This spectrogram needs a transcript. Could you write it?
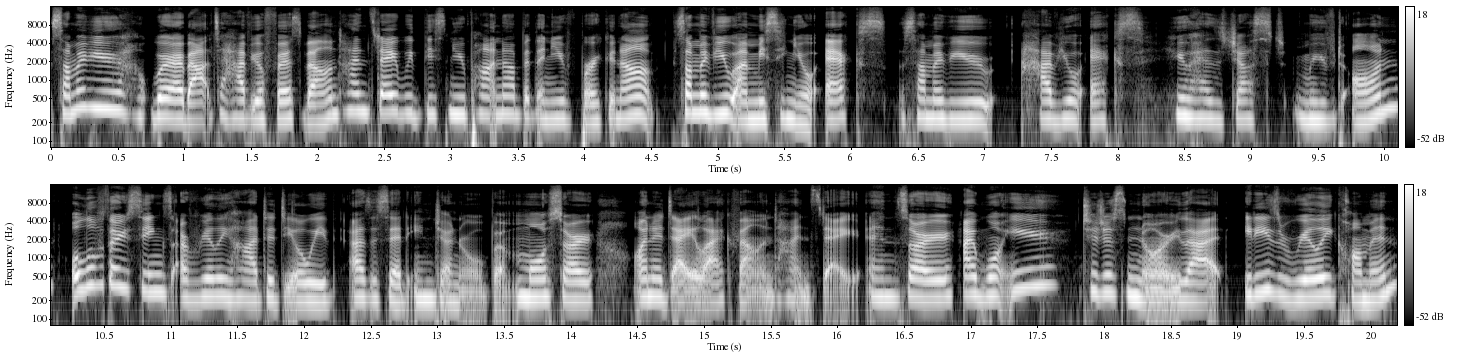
Some of you were about to have your first Valentine's Day with this new partner, but then you've broken up. Some of you are missing your ex. Some of you have your ex who has just moved on. All of those things are really hard to deal with, as I said, in general, but more so on a day like Valentine's Day. And so I want you to just know that it is really common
